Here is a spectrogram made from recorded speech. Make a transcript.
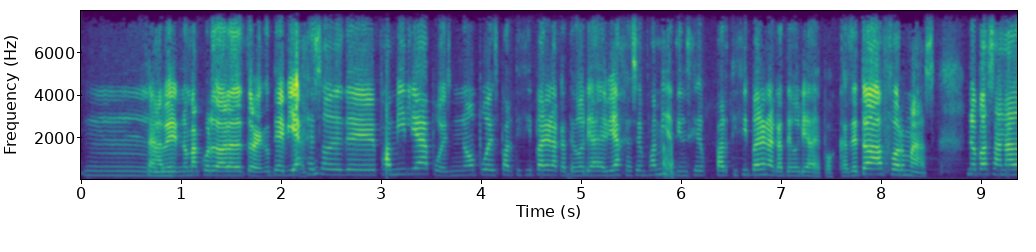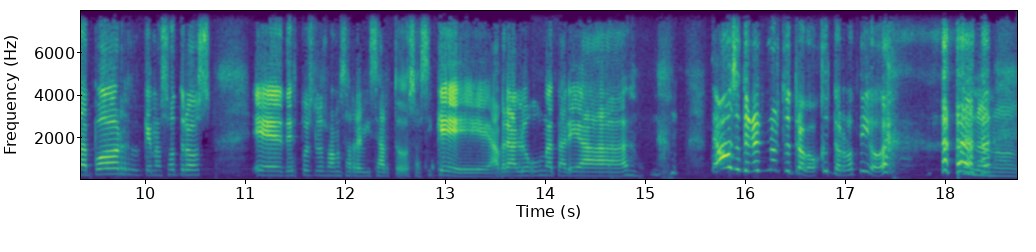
mm, a ver, no me acuerdo ahora de de viajes o de, de familia, pues no puedes participar en la categoría de viajes en familia, tienes que participar en la categoría de podcast. De todas formas, no pasa nada porque nosotros eh, después los vamos a revisar todos, así que habrá luego una tarea. Te vamos a tener nuestro trabajito, Rocío. No, no, no,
